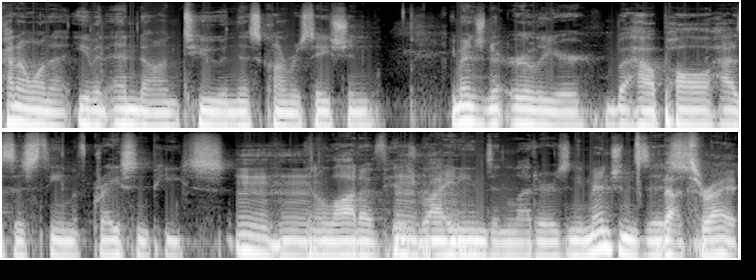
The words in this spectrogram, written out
kind of want to even end on too in this conversation. You mentioned it earlier, but how Paul has this theme of grace and peace in a lot of his writings and letters, and he mentions this. Mm-hmm. That's right.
